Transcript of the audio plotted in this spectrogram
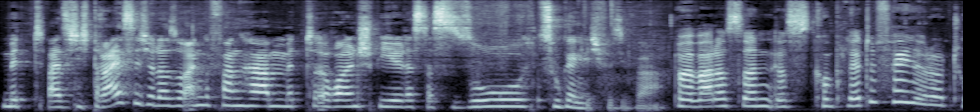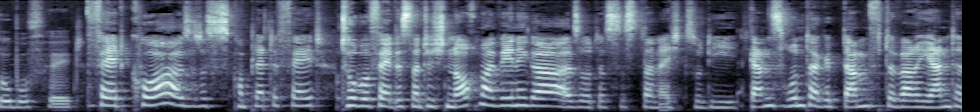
mit, weiß ich nicht, 30 oder so angefangen haben mit Rollenspiel, dass das so zugänglich für sie war. Aber war das dann das komplette Fate oder Turbo Fate? Fate Core, also das komplette Fate. Turbo Fate ist natürlich noch mal weniger, also das ist dann echt so die ganz runtergedampfte Variante.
